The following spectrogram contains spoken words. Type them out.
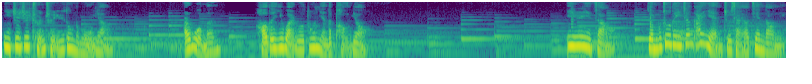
一只只蠢蠢欲动的模样。而我们，好的已宛若多年的朋友。一日一早，忍不住的一睁开眼就想要见到你。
